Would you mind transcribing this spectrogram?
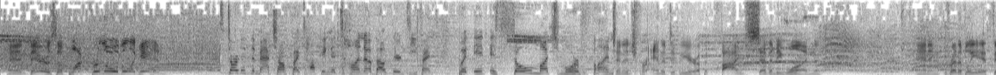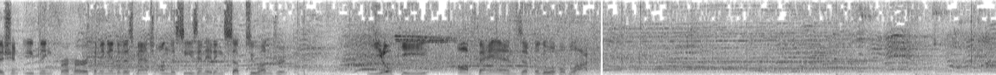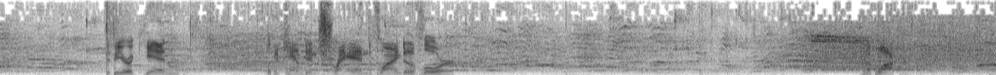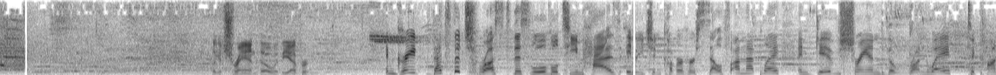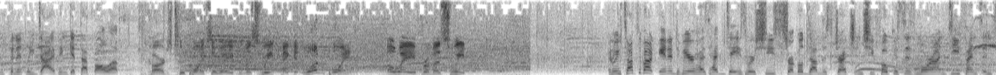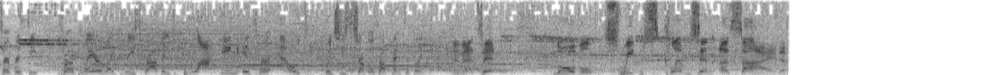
And there's a block for Louisville again. Started the match off by talking a ton about their defense, but it is so much more fun. Percentage for Anna DeBeer up at 571. An incredibly efficient evening for her coming into this match on the season, hitting sub 200. Yoki off the hands of the Louisville block. DeBeer again. Look at Camden Strand flying to the floor. And a block. Look at Strand, though, with the effort. And great, that's the trust this Louisville team has in reach and cover herself on that play and give Strand the runway to confidently dive and get that ball up. Cards two points away from a sweep, make it one point away from a sweep. And we've talked about Anna DeBeer has had days where she's struggled down the stretch and she focuses more on defense and serve deep. For a player like Reese Robbins, blocking is her out when she struggles offensively. And that's it. Louisville sweeps Clemson aside.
